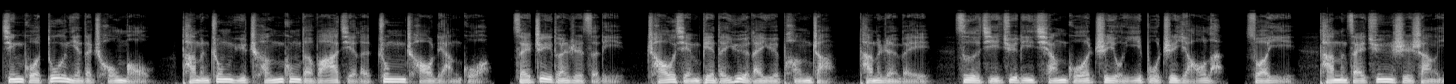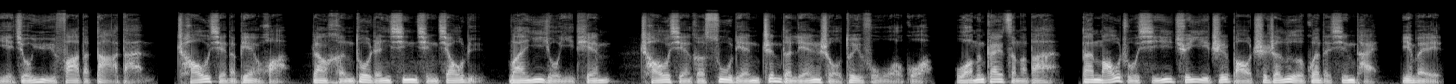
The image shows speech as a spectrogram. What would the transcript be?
经过多年的筹谋。他们终于成功的瓦解了中朝两国。在这段日子里，朝鲜变得越来越膨胀。他们认为自己距离强国只有一步之遥了，所以他们在军事上也就愈发的大胆。朝鲜的变化让很多人心情焦虑。万一有一天朝鲜和苏联真的联手对付我国，我们该怎么办？但毛主席却一直保持着乐观的心态，因为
